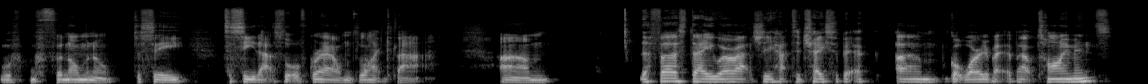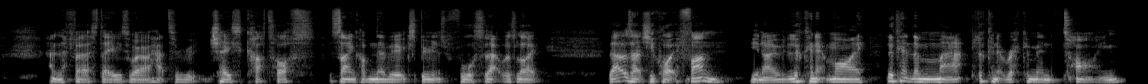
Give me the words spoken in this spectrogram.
were, were phenomenal to see to see that sort of ground like that. Um the first day where I actually had to chase a bit of um got worried about about timings and the first day was where I had to chase cut-offs, something I've never experienced before. So that was like, that was actually quite fun. You know, looking at my, looking at the map, looking at recommended time.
